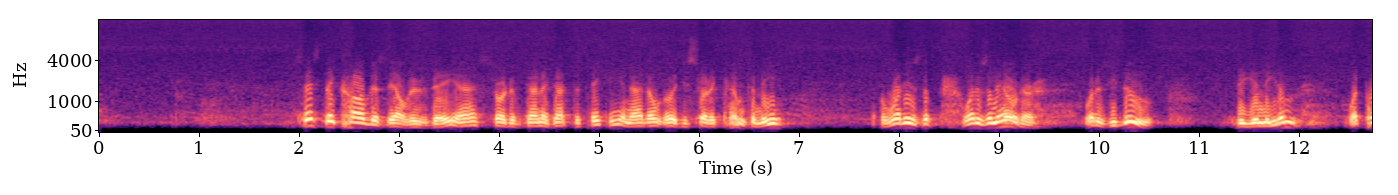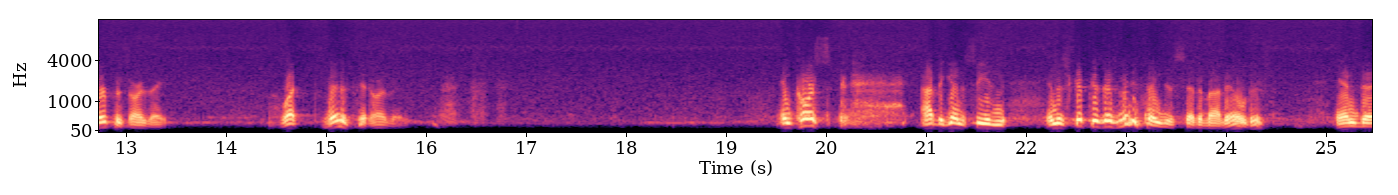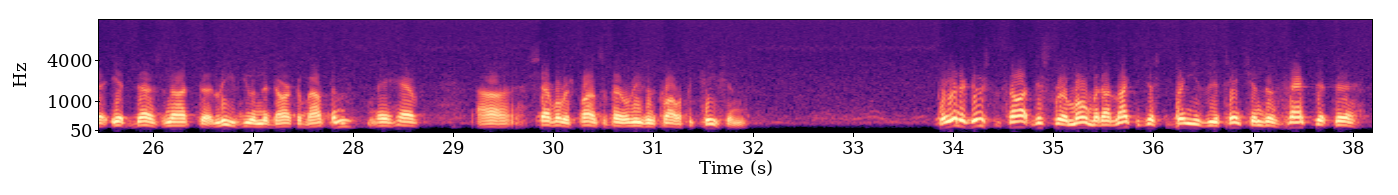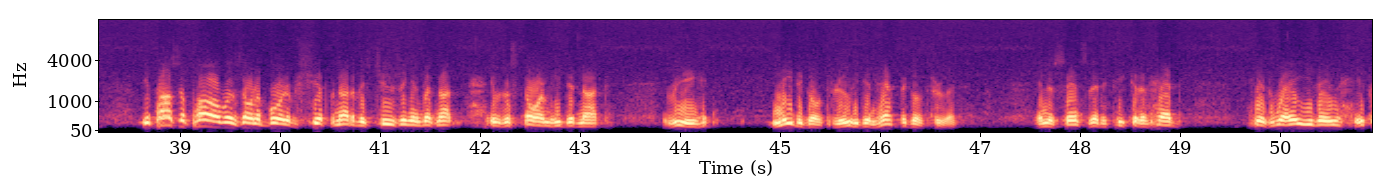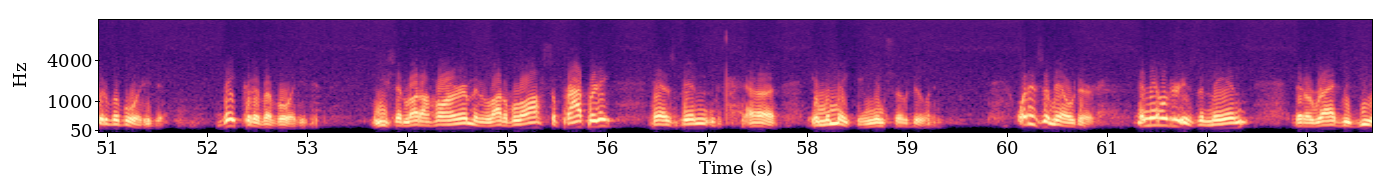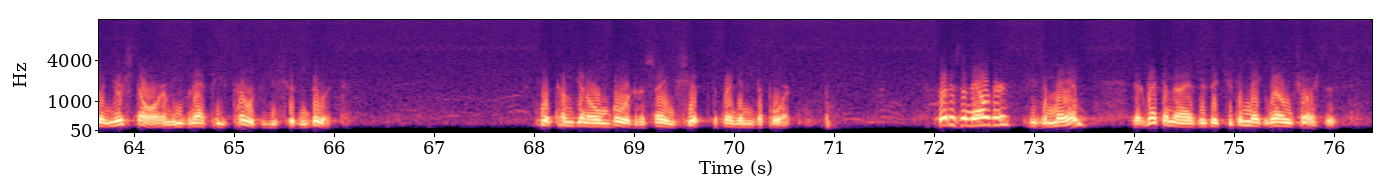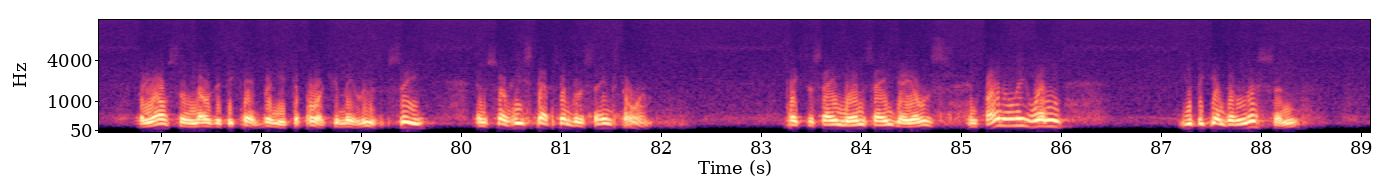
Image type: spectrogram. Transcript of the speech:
Since they called this Elders' Day, I sort of kind of got to thinking, and I don't know, it just sort of come to me. What is the what is an elder? What does he do? Do you need them? What purpose are they? What benefit are they? And of course, I begin to see in, in the scriptures there's many things that's said about elders. And uh, it does not uh, leave you in the dark about them. They have uh, several responsibilities and qualifications. To introduce the thought just for a moment, I'd like to just bring you the attention to the fact that uh, the Apostle Paul was on board of a ship, not of his choosing, and was not. It was a storm he did not really need to go through. He didn't have to go through it, in the sense that if he could have had his way, they, he could have avoided it. They could have avoided it. And he said a lot of harm and a lot of loss of property has been uh, in the making in so doing. What is an elder? An elder is the man that'll ride with you in your storm even after he's told you you shouldn't do it. He'll come get on board of the same ship to bring it to port. What is an elder? He's a man that recognizes that you can make wrong choices. But he also knows if he can't bring you to port, you may lose at sea. And so he steps into the same storm. Takes the same wind, same gales. And finally, when you begin to listen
